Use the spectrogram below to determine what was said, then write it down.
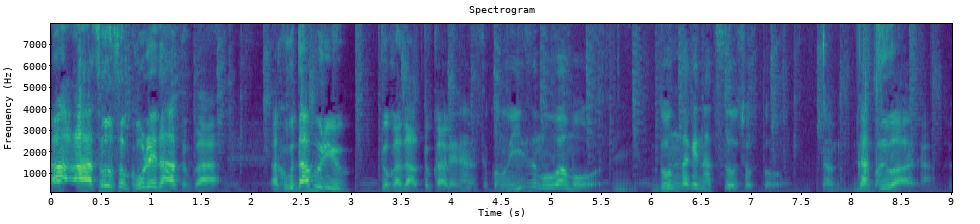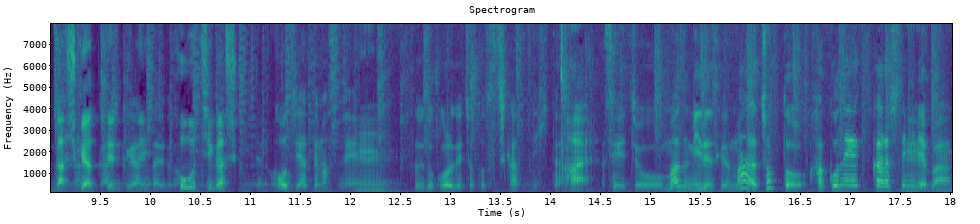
ああそうそうこれだとかあここ W とかだとか。あれなんですよ。この出雲はもうどんだけ夏をちょっと夏は合宿やってるんでね。高知合宿みたいなこと。コーチやってますね、うん。そういうところでちょっと培ってきはたい。成長をまず見るんですけどまだちょっと箱根からしてみれば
